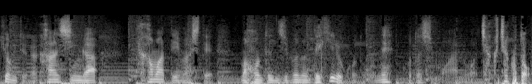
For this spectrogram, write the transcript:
興味というか関心が高まっていまして、まあ、本当に自分のできることをね、今年もあの、着々と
